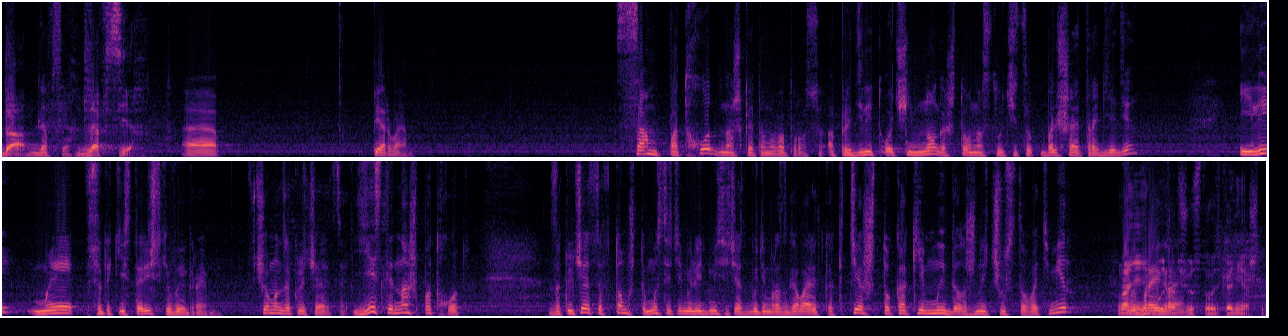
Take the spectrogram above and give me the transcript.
Да. для всех. Для всіх. Первое. Сам подход наш к этому вопросу определит очень много, что у нас случится большая трагедия, или мы все-таки исторически выиграем. В чем он заключается? Если наш подход заключается в том, что мы с этими людьми сейчас будем разговаривать как те, что, как и мы, должны чувствовать мир, Они мы не будут проиграем. так чувствовать, конечно.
